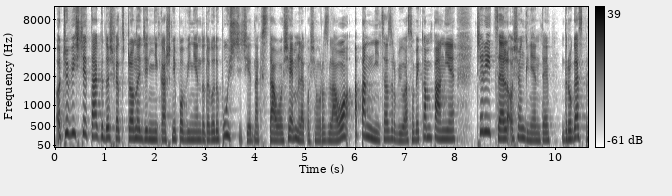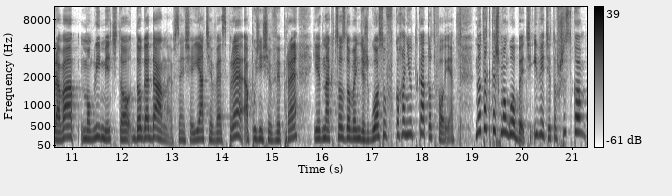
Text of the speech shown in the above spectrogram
Oczywiście tak doświadczony dziennikarz nie powinien do tego dopuścić, jednak stało się, mleko się rozlało, a pannica zrobiła sobie kampanię, czyli cel osiągnięty. Druga sprawa, mogli mieć to dogadane, w sensie ja cię wesprę, a później się wyprę, jednak co zdobędziesz głosów, kochaniutka, to twoje. No tak też mogło być. I wiecie, to wszystko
